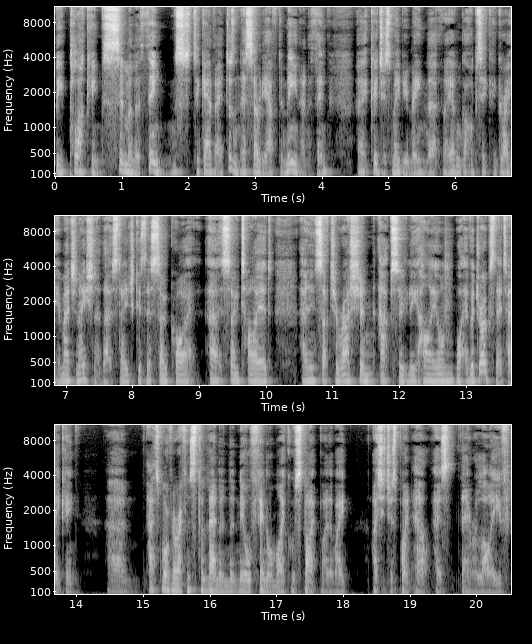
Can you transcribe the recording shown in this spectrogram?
be plucking similar things together. It doesn't necessarily have to mean anything. It could just maybe mean that they haven't got a particularly great imagination at that stage because they're so quiet, uh, so tired, and in such a rush and absolutely high on whatever drugs they're taking. Um, that's more of a reference to Lennon than Neil Finn or Michael Stipe, by the way. I should just point out as they're alive.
